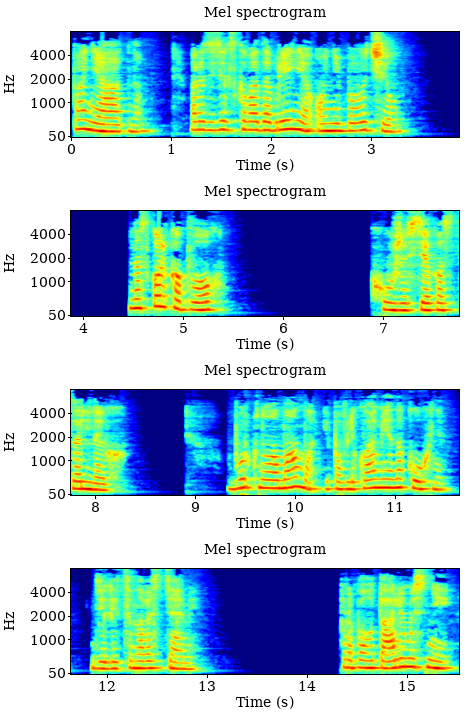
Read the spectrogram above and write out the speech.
«Понятно. Родительского одобрения он не получил». «Насколько плох?» «Хуже всех остальных». Буркнула мама и повлекла меня на кухню делиться новостями. Проболтали мы с ней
